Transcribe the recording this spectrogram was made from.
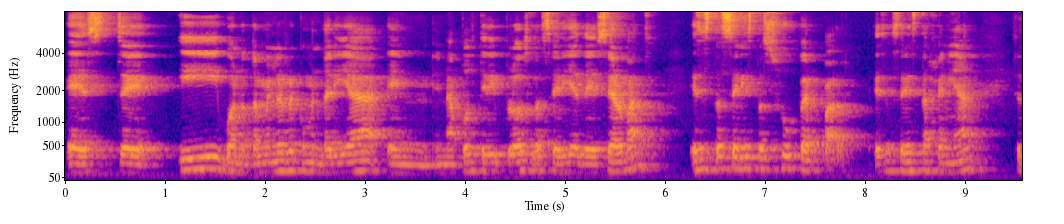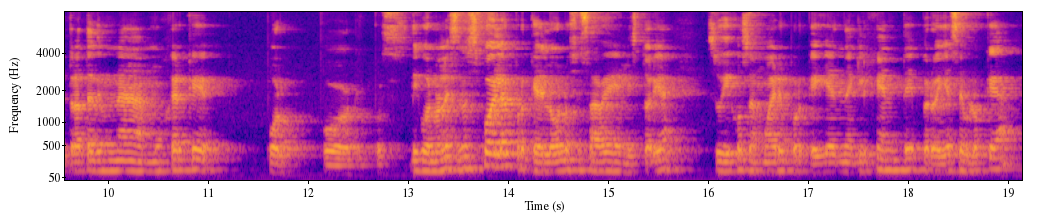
Este, y bueno, también les recomendaría en, en Apple TV Plus la serie de Servant. Es, esta serie está súper padre, esa serie está genial. Se trata de una mujer que, por, por pues digo, no les no spoiler porque luego lo se sabe en la historia, su hijo se muere porque ella es negligente, pero ella se bloquea.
